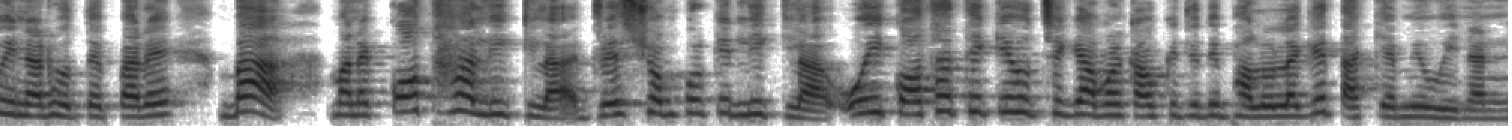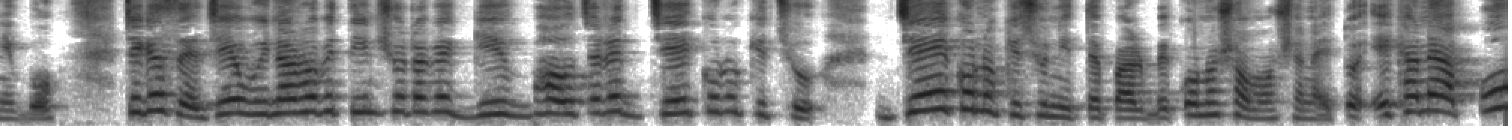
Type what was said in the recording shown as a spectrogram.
উইনার হতে পারে। বা মানে কথা লিখলা ড্রেস সম্পর্কে লিখলা, ওই কথা থেকে হচ্ছে গিয়ে আমার কাউকে যদি ভালো লাগে, তাকে আমি উইনার নিব। ঠিক আছে? যে উইনার হবে তিনশো টাকা গিফট ভাউচারে যে কোনো কিছু, যে কোনো কিছু নিতে পারবে, কোনো সমস্যা নাই। তো এখানে আপু,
